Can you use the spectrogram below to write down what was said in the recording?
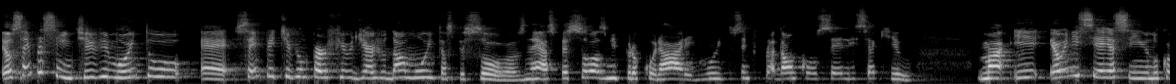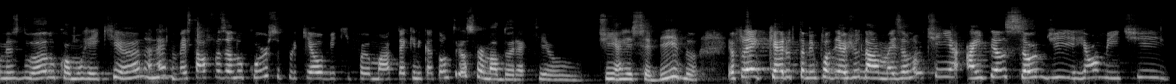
eu sempre assim tive muito, é, sempre tive um perfil de ajudar muito as pessoas, né? As pessoas me procurarem muito, sempre para dar um conselho isso e aquilo. Mas, e eu iniciei assim no começo do ano como reikiana, né? Mas estava fazendo o curso porque eu vi que foi uma técnica tão transformadora que eu tinha recebido. Eu falei, quero também poder ajudar, mas eu não tinha a intenção de realmente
